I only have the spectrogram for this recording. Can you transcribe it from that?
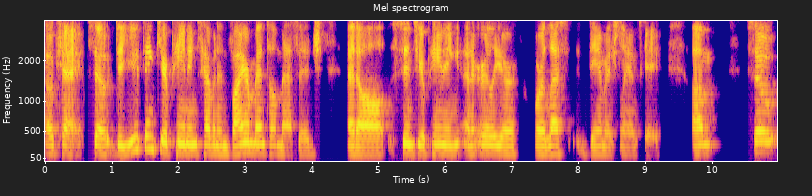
Okay so do you think your paintings have an environmental message at all since you're painting an earlier or less damaged landscape? Um, so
